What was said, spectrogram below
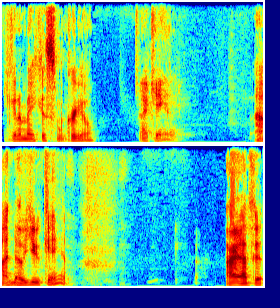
you gonna make us some Creole? I can. I know you can. All right, I feel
